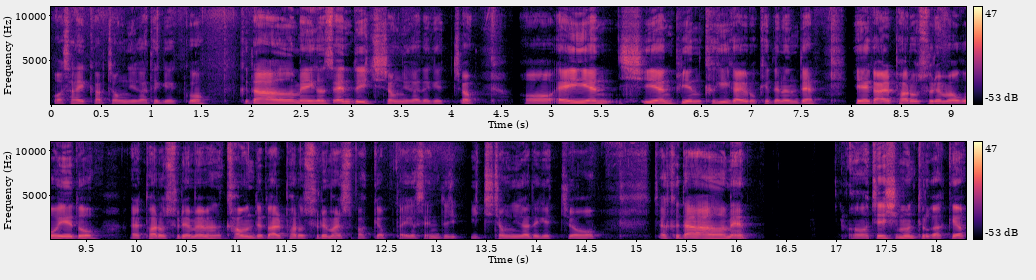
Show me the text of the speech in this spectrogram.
어, 사이값 정리가 되겠고 그 다음에 이건 샌드위치 정리가 되겠죠. 어, AN, CN, BN 크기가 이렇게 되는데 얘가 알파로 수렴하고 얘도 알파로 수렴하면 가운데도 알파로 수렴할 수밖에 없다. 이거 샌드위치 정리가 되겠죠. 자, 그 다음에 어, 제시문 들어갈게요.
